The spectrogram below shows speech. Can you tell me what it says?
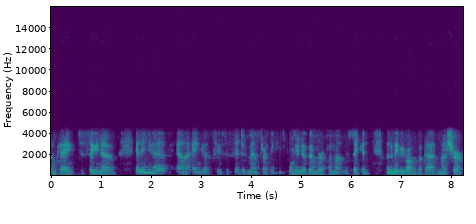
Okay, just so you know. And then you have uh, Angus, who's Ascended Master. I think he's born in November, if I'm not mistaken. I may be wrong about that. I'm not sure.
